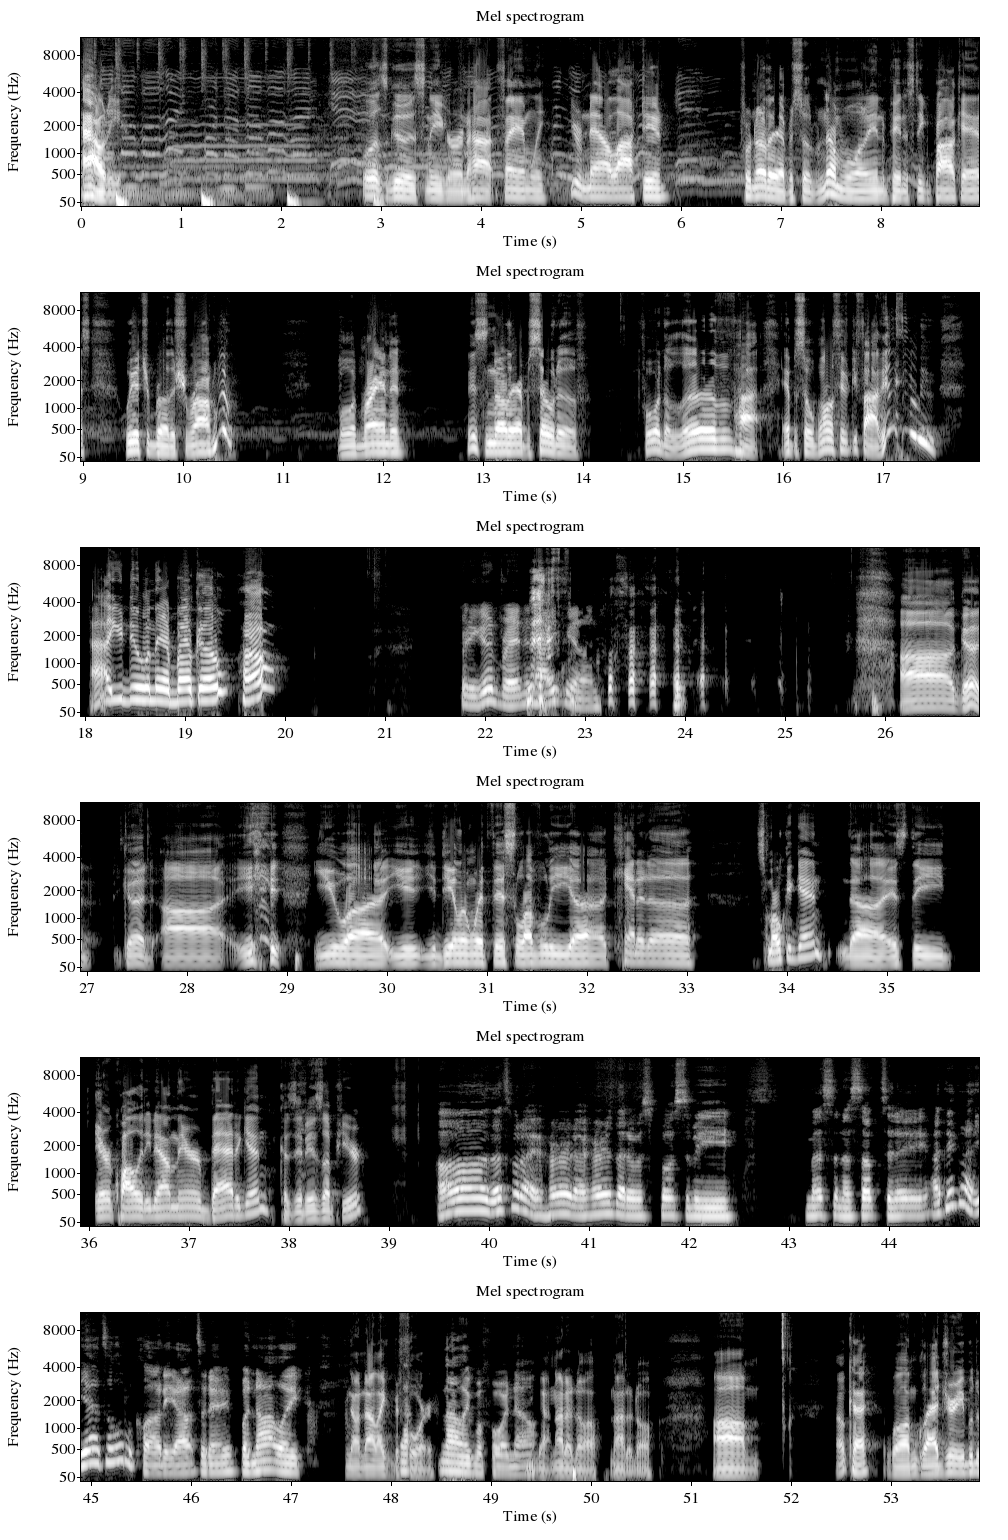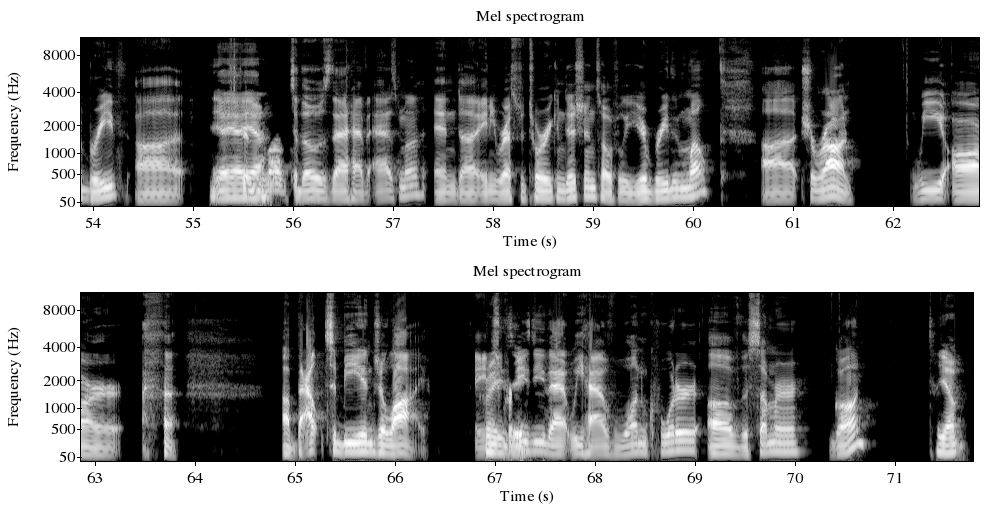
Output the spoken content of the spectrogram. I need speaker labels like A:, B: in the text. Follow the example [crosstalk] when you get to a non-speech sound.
A: Howdy. What's good, Sneaker and Hot family? You're now locked in for another episode of number one independent sneaker podcast with your brother Sharon, boy Brandon. This is another episode of For the Love of Hot, episode 155. [laughs] How you doing there, Bucko? Huh?
B: Pretty good, Brandon. How you feeling? [laughs]
A: uh good good uh [laughs] you you uh you you dealing with this lovely uh canada smoke again uh is the air quality down there bad again because it is up here
B: uh that's what I heard. I heard that it was supposed to be messing us up today. I think that yeah, it's a little cloudy out today, but not like
A: no not like
B: not,
A: before
B: not like before. No.
A: yeah, not at all not at all um okay well i'm glad you're able to breathe uh
B: Yeah, yeah, yeah.
A: love to those that have asthma and uh, any respiratory conditions. Hopefully, you're breathing well. Uh, Sharon, we are [laughs] about to be in July. It's
B: Crazy.
A: crazy. that we have one quarter of the summer gone,
B: Yep.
